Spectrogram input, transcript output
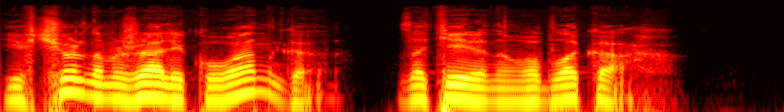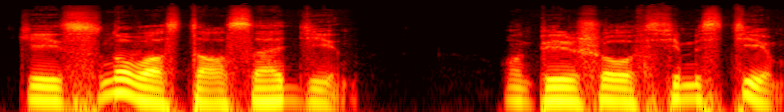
И в черном жале Куанга, затерянном в облаках, Кейс снова остался один. Он перешел в SimSteam.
